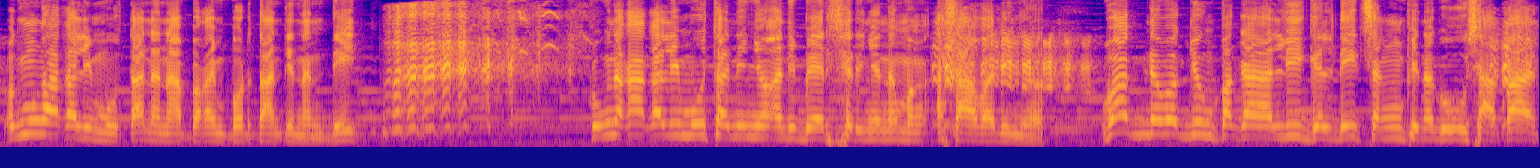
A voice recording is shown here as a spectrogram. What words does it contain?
Huwag mong kakalimutan na napaka-importante ng date. Kung nakakalimutan ninyo ang anniversary nyo ng mga asawa ninyo, wag na wag yung pagka-legal dates ang pinag-uusapan.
